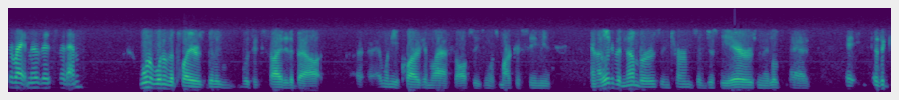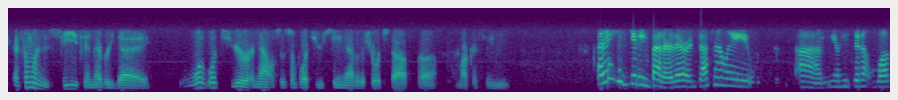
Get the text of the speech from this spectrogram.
the right move is for them. One one of the players Billy was excited about when he acquired him last offseason was Marcus Semien. And I look at the numbers in terms of just the errors, and they look bad. As, a, as someone who sees him every day, what, what's your analysis of what you've seen out of the shortstop, uh, Marcus Semien? I think he's getting better. There are definitely, um, you know, he didn't look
